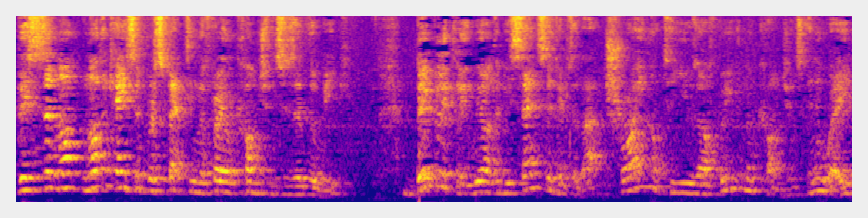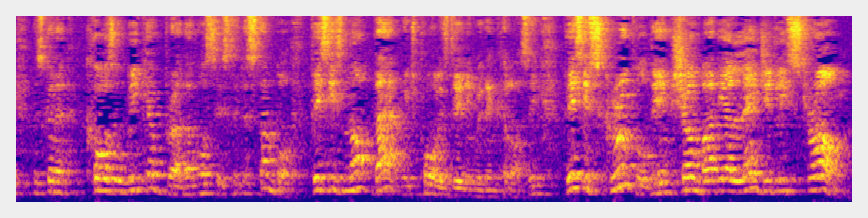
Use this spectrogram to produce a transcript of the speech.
This is a not, not a case of respecting the frail consciences of the weak. Biblically, we are to be sensitive to that. Try not to use our freedom of conscience in a way that's going to cause a weaker brother or sister to stumble. This is not that which Paul is dealing with in Colossae. This is scruple being shown by the allegedly strong.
